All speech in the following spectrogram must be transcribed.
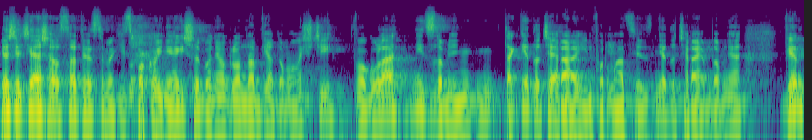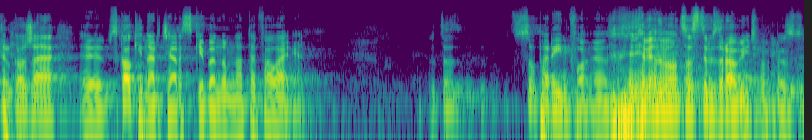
Ja się cieszę, ostatnio jestem jakiś spokojniejszy, bo nie oglądam wiadomości w ogóle. Nic do mnie, tak nie dociera informacje, nie docierają do mnie. Wiem tylko, że y, skoki narciarskie będą na TVN-ie. To super info, nie? Nie wiadomo, co z tym zrobić po prostu.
